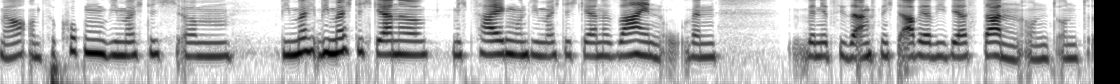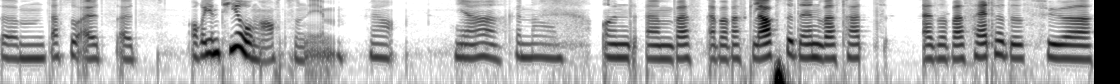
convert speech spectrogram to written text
ja, und zu gucken, wie möchte ich, ähm, wie, mö wie möchte ich gerne mich zeigen und wie möchte ich gerne sein, wenn wenn jetzt diese Angst nicht da wäre, wie wäre es dann? Und, und ähm, das so als, als Orientierung auch zu nehmen. Ja. Ja. Genau. Und ähm, was, aber was glaubst du denn, was hat, also was hätte das für,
